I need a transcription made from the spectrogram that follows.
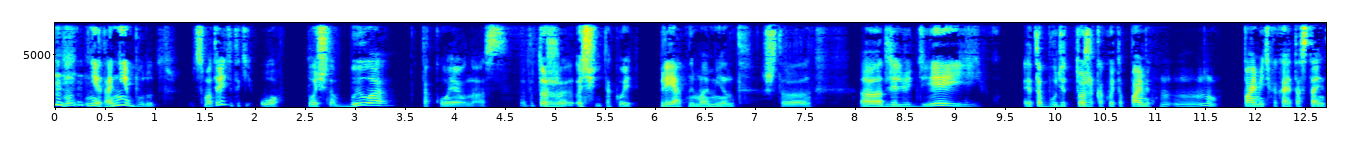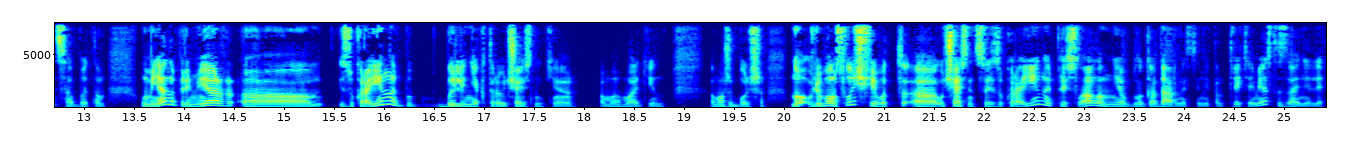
Ну, нет, они будут смотреть и такие, о, точно, было такое у нас. Это тоже очень такой приятный момент, что э, для людей это будет тоже какой-то память, ну, память какая-то останется об этом. У меня, например, э, из Украины были некоторые участники, по-моему, один, а может больше. Но в любом случае, вот э, участница из Украины прислала мне в благодарность, они там третье место заняли,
